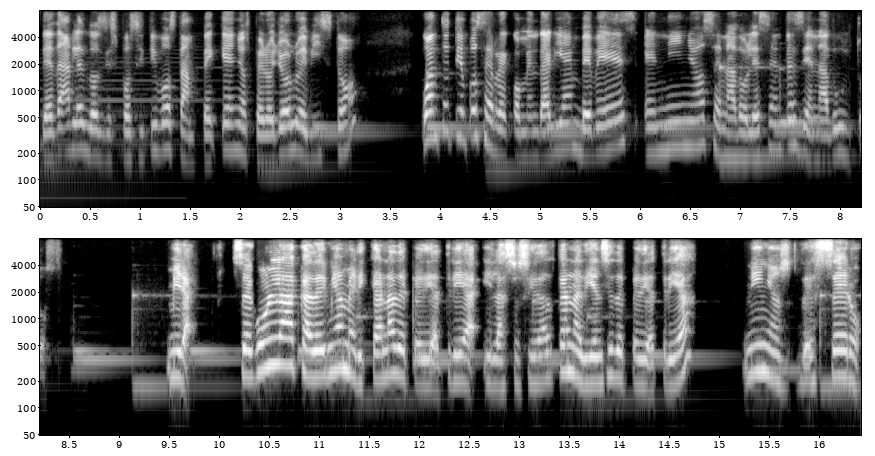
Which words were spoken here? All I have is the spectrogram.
de darles los dispositivos tan pequeños, pero yo lo he visto. ¿Cuánto tiempo se recomendaría en bebés, en niños, en adolescentes y en adultos? Mira, según la Academia Americana de Pediatría y la Sociedad Canadiense de Pediatría, niños de 0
